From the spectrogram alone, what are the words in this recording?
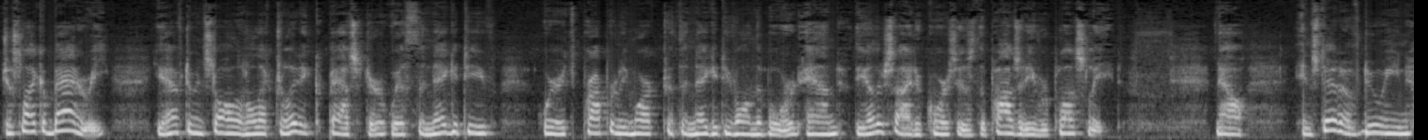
Just like a battery, you have to install an electrolytic capacitor with the negative where it's properly marked with the negative on the board, and the other side, of course, is the positive or plus lead. Now, instead of doing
